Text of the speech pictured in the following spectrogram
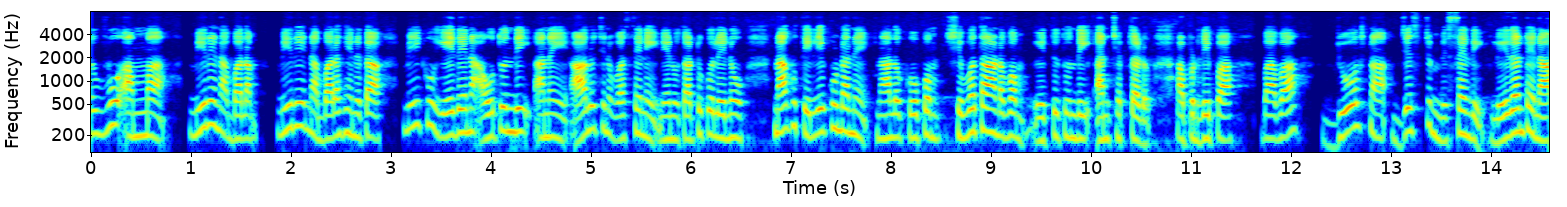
నువ్వు అమ్మ మీరే నా బలం మీరే నా బలహీనత మీకు ఏదైనా అవుతుంది అనే ఆలోచన వస్తేనే నేను తట్టుకోలేను. నాకు తెలియకుండానే నాలో కోపం శివతాండవం ఎత్తుతుంది అని చెప్తాడు. అప్పుడు దీప బాబా జ్యోత్స్న జస్ట్ మిస్ అయింది. లేదంటేనా?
